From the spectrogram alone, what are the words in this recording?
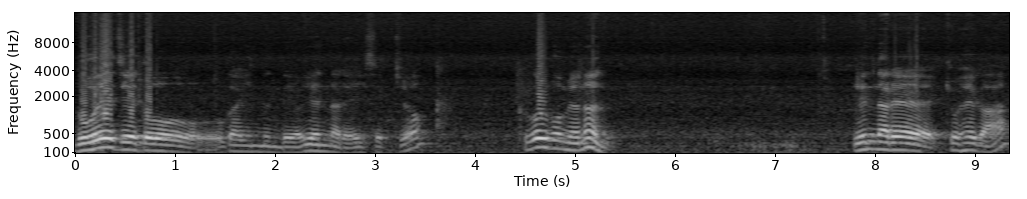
노예 제도가 있는데요. 옛날에 있었죠. 그걸 보면은 옛날에 교회가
